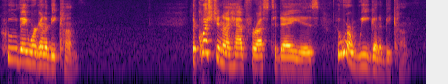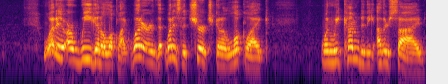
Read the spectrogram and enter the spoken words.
who they were going to become. The question I have for us today is who are we going to become? What are we going to look like? What, are the, what is the church going to look like when we come to the other side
